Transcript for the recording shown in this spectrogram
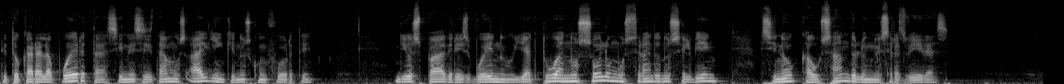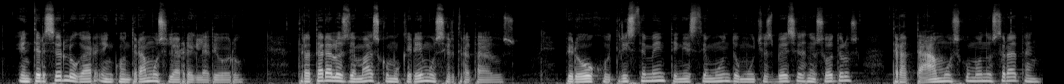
de tocar a la puerta si necesitamos alguien que nos conforte. Dios Padre es bueno y actúa no solo mostrándonos el bien, sino causándolo en nuestras vidas. En tercer lugar encontramos la regla de oro tratar a los demás como queremos ser tratados. Pero ojo, tristemente en este mundo muchas veces nosotros tratamos como nos tratan.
